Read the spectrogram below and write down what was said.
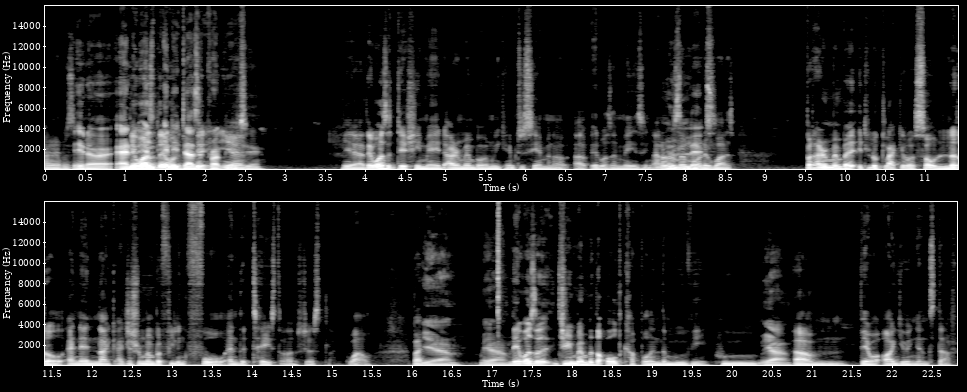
100%. you know, and There was- and, there and he does there- it properly yeah. too. Yeah, there was a dish he made. I remember when we came to see him, and I, I, it was amazing. I don't was remember what it was, but I remember it looked like it was so little, and then like I just remember feeling full, and the taste. I was just like, wow. But Yeah, yeah, there was a. Do you remember the old couple in the movie who yeah. um they were arguing and stuff,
